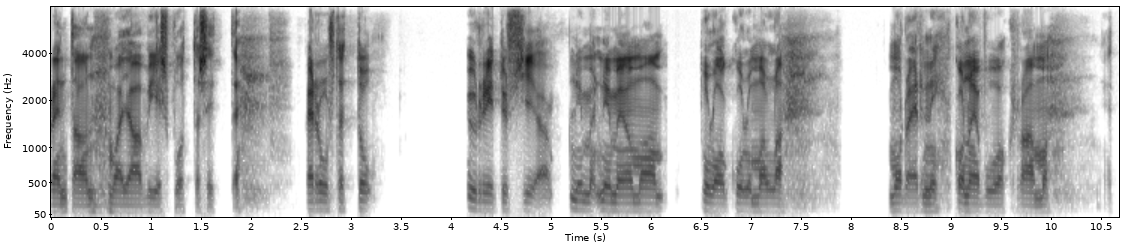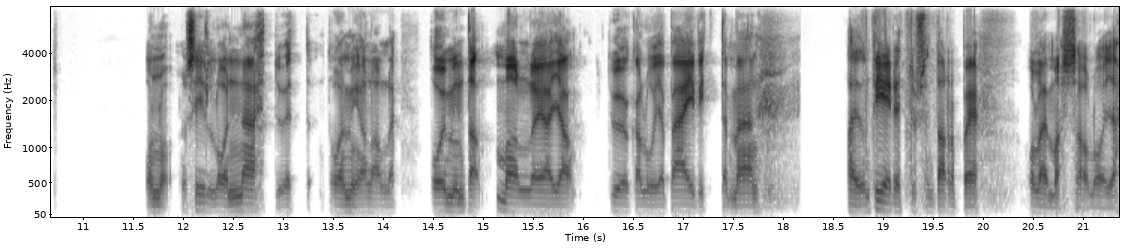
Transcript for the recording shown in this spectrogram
renta on vajaa viisi vuotta sitten perustettu yritys ja nimenomaan tulokulmalla moderni konevuokraamo. Et on silloin nähty, että toimialalle toimintamalleja ja työkaluja päivittämään, tai on tiedetty sen tarpeen olemassaolo ja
